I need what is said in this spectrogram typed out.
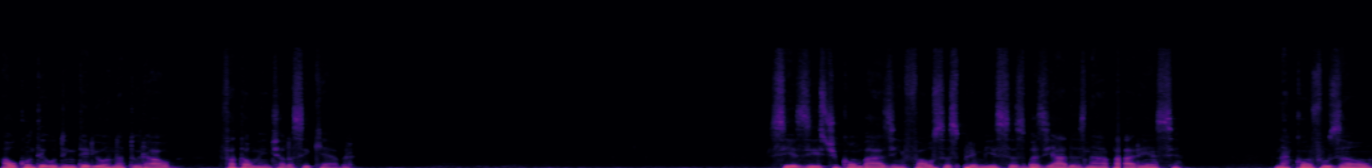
ao conteúdo interior natural, fatalmente ela se quebra. Se existe com base em falsas premissas baseadas na aparência, na confusão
